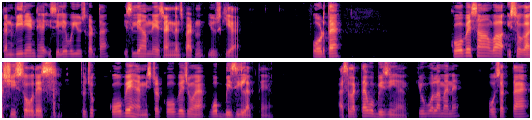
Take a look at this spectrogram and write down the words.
कन्वीनियंट है, इसीलिए वो यूज़ करता है, इसलिए हमने ये सेंटेंस पैटर्न यूज़ किया है। फोर्थ है, कोबे सा व इसोगाशी सोदेस। तो जो कोबे हैं, मिस्टर कोबे जो हैं, वो बिज़ी लगते हैं। ऐसा लगता है वो बिज़ी हैं। क्यों बोला मैंने? हो सकता है,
